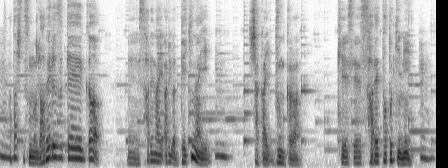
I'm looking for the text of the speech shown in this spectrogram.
うん。果たしてそのラベル付けが、えーされないあるいはできないうん。社会文化が形成された時にうん。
